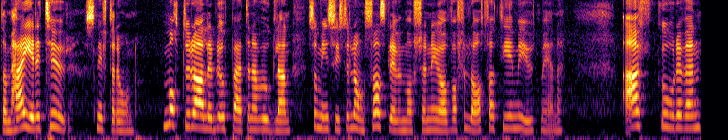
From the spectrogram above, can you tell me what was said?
De här ger dig tur, snyftade hon. Måtte du aldrig bli uppäten av ugglan som min syster Långsvans blev i morse när jag var för lat för att ge mig ut med henne. Ack, gode vän,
